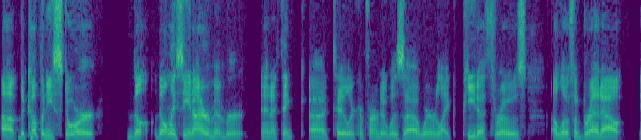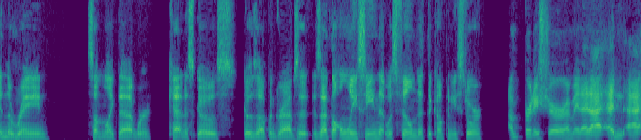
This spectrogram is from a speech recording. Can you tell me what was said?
uh, the company store, the the only scene I remember, and I think uh, Taylor confirmed it, was uh, where like Peeta throws a loaf of bread out in the rain, something like that, where Katniss goes goes up and grabs it. Is that the only scene that was filmed at the company store? I'm pretty sure. I mean, and I and I,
